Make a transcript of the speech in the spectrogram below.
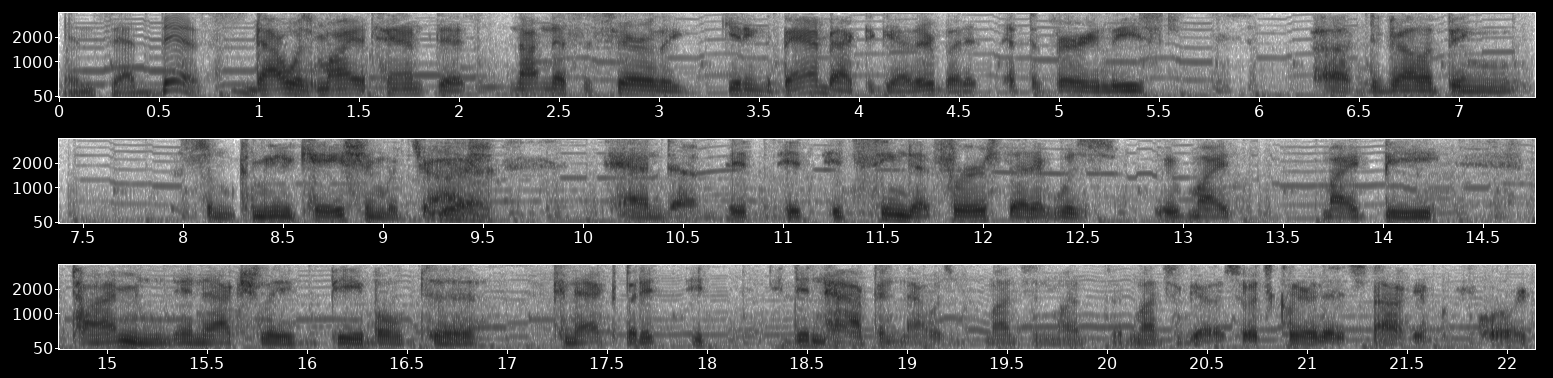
and said this. That was my attempt at not necessarily getting the band back together, but at, at the very least, uh, developing some communication with Josh. Yeah. And um, it, it, it seemed at first that it was it might might be time and, and actually be able to connect, but it, it it didn't happen. That was months and months and months ago. So it's clear that it's not going to forward.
